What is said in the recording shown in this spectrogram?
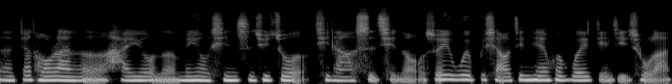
呃焦头烂额，还有呢没有心思去做其他事情哦，所以我也不晓得今天会不会剪辑出来。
